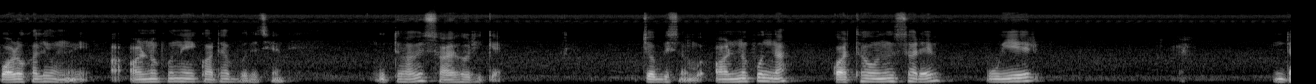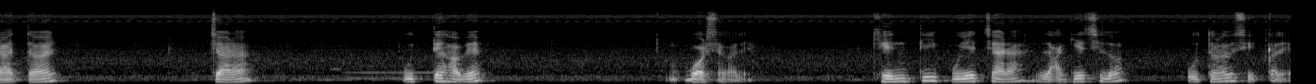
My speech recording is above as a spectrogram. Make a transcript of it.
পরকালেও নেই। অন্নপূর্ণা এই কথা বলেছেন। উত্তর হবে সয়হরিকে চব্বিশ নম্বর। অন্নপূর্ণা কথা অনুসারে পুয়ের ডাতার চারা পুঁততে হবে বর্ষাকালে। খেন্তি পুয়ের চারা লাগিয়েছিল উত্তর হবে শীতকালে।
